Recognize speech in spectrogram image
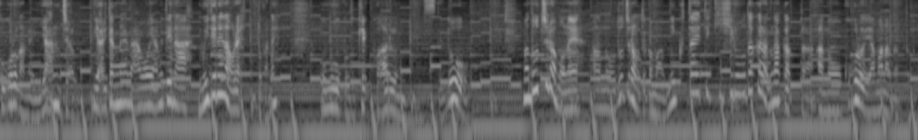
心がね、病んじゃう。やりたくないな、もうやめてえな、向いてねえな、俺、とかね、思うこと結構あるんですけど、まあどちらもね、あの、どちらもというかまあ肉体的疲労だからなかった、あの、心が病まなかったとか、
